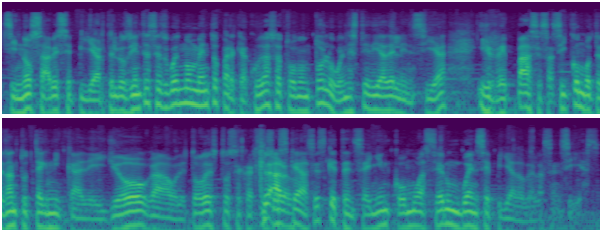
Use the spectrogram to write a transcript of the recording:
Si no sabes cepillarte los dientes, es buen momento para que acudas a tu odontólogo en este día de la encía y repases, así como te dan tu técnica de yoga o de todos estos ejercicios Claro. que haces, que te enseñen cómo hacer un buen cepillado de las encías.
